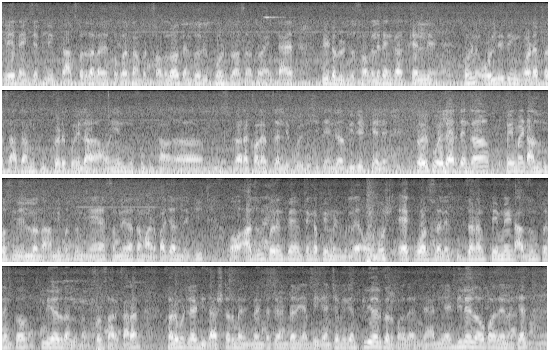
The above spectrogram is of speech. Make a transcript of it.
क्लेम एक्झॅक्टली ट्रान्सफर जाला हें खबर ना बट सगलो तेंचो रिपोर्ट जो आसा तो एंटायर पी डब्ल्यू डीचो सगळे तेंकां केल्लें पूण ओन्ली थिंग वॉट एपन्स आतां आमी खूब कडेन पळयलां हांवें खूब घरा कॉलेप्स जाल्ली पयलींची तेंकां विजीट केले. थंय पळयल्यार तेंकां पेमेंट आजून पासून येयल्लो ना आमी पासून हें असेंब्लीन आतां मांडपाचें आसलें की आजून पर्यंत तेंकां पेमेंट म्हटल्यार ऑलमोस्ट एक वर्स जालें खूब जाणांक पेमेंट आजून पर्यंत तो क्लियर जालो ना सो सरकारान खरें म्हटल्यार डिजास्टर मॅनेजमेंटाच्या अंडर हें बेग्यानच्या बेगीन क्लियर करपाक जाय आसलें आनी हें डिले जावपाक जायना कित्याक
